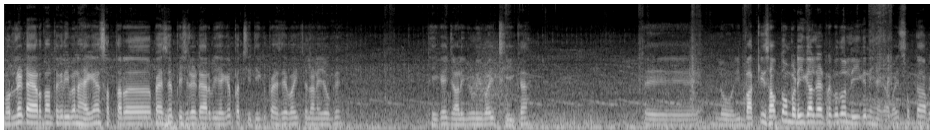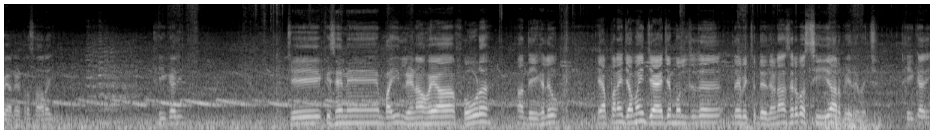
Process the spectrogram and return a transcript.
ਮੁਰਲੇ ਟਾਇਰ ਤਾਂ ਤਕਰੀਬਨ ਹੈਗੇ ਆ 70 ਪੈਸੇ ਪਿਛਲੇ ਟਾਇਰ ਵੀ ਹੈਗੇ 25 30 ਪੈਸੇ ਬਾਈ ਚਲਾਣੇ ਜੋਗੇ। ਠੀਕ ਹੈ ਜੀ, ਜਾਲੀ ਜੂਲੀ ਬਾਈ ਠੀਕ ਆ ਤੇ ਲੋ ਜੀ, ਬਾਕੀ ਸਭ ਤੋਂ ਬੜੀ ਗੱਲ ਟਰੈਕਟਰ ਕੋਲ ਲੀਕ ਨਹੀਂ ਹੈਗਾ ਬਾਈ, ਸੁੱਕਾ ਪਿਆ ਟਰੈਕਟਰ ਸਾਰਾ ਜੀ ਠੀਕ ਹੈ ਜੀ। ਜੇ ਕਿਸੇ ਨੇ ਬਾਈ ਲੈਣਾ ਹੋਇਆ ਫੋੜ ਤਾਂ ਦੇਖ ਲਿਓ। ਇਹ ਆਪਾਂ ਨੇ ਜਮਾਂ ਹੀ ਜਾਇਜ਼ ਮੁੱਲ ਦੇ- ਵਿੱਚ ਦੇ ਦੇਣਾ, ਸਿਰਫ 80000 ਰੁਪਏ ਦੇ ਵਿੱਚ। ਠੀਕ ਹੈ ਜੀ।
